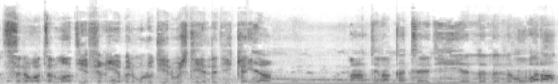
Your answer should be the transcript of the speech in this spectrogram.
السنوات الماضية في غياب المولودية الوجدية الذي كان مع انطلاقة هذه المباراة.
